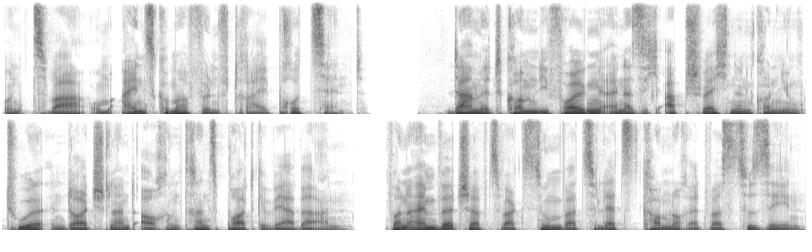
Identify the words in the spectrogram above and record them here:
und zwar um 1,53 Prozent. Damit kommen die Folgen einer sich abschwächenden Konjunktur in Deutschland auch im Transportgewerbe an. Von einem Wirtschaftswachstum war zuletzt kaum noch etwas zu sehen.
